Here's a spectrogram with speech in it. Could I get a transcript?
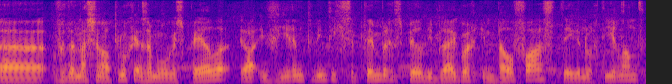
uh, voor de nationale ploeg en ze mogen spelen. Ja, in 24 september speelde hij blijkbaar in Belfast tegen Noord-Ierland.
